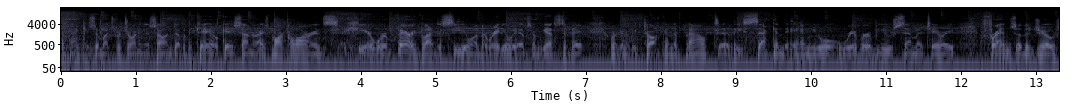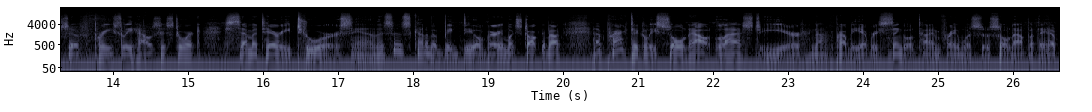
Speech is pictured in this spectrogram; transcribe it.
And thank you so much for joining us on WKOK Sunrise. Mark Lawrence here. We're very glad to see you on the radio. We have some guests today. We're going to be talking about uh, the second annual Riverview Cemetery Friends of the Joseph Priestley House Historic Cemetery Tours. And this is kind of a big deal. Very much talked about. Uh, practically sold out last year. Not probably every single time frame was uh, sold out, but they have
